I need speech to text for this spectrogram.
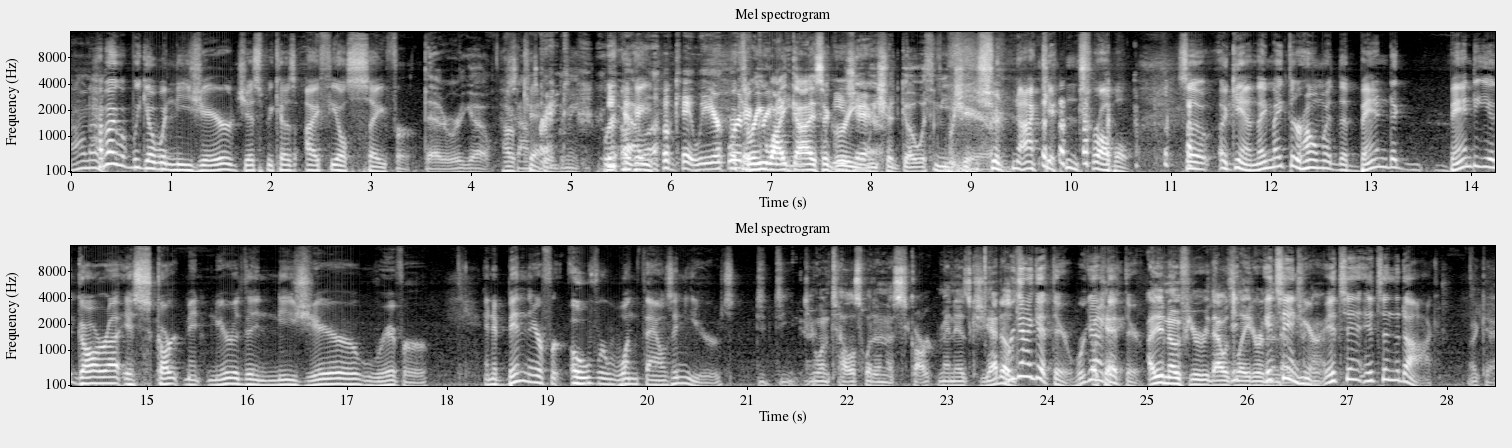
I don't know. How about we go with Niger just because I feel safer? there we go. Okay. Sounds good to me. Yeah, okay. okay, we are. We're Three white guys agree Niger. we should go with Niger. should not get in trouble. So again, they make their home at the Bandi- Bandiagara escarpment near the Niger River, and have been there for over one thousand years. Do, do- do you want to tell us what an escarpment is? Because you had to. We're gonna get there. We're gonna okay. get there. I didn't know if you that was later in the it's in here. It's in. It's in the doc. okay.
